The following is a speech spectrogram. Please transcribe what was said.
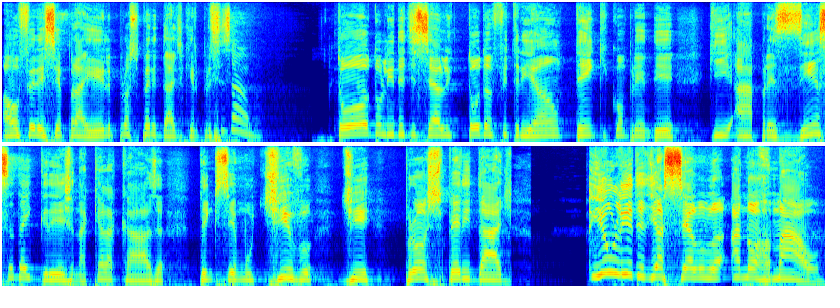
a oferecer para ele prosperidade que ele precisava. Todo líder de célula e todo anfitrião tem que compreender que a presença da igreja naquela casa tem que ser motivo de prosperidade. E o líder de a célula anormal?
